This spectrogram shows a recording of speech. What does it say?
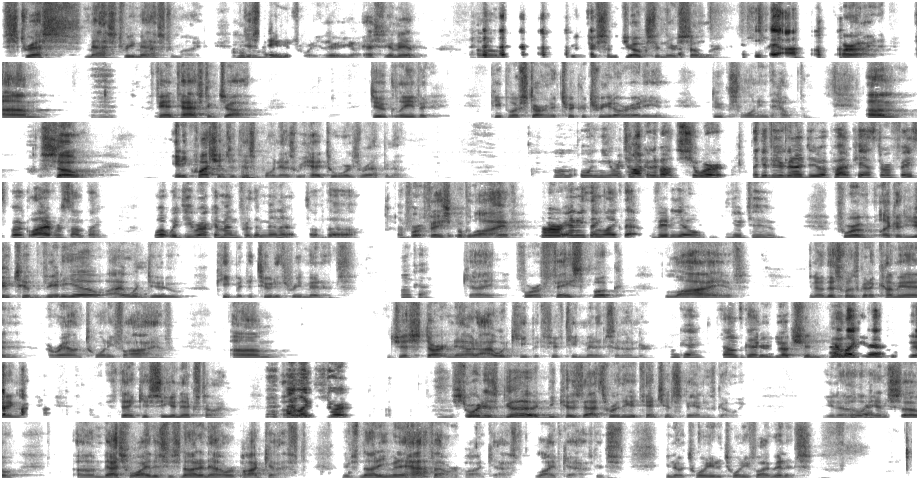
stress mastery mastermind. I just named it for you. There you go. SMM. Um, there's some jokes in there somewhere. Yeah. All right. Um, fantastic job, Duke. Leave it. People are starting to trick or treat already, and Duke's wanting to help them. Um, so, any questions at this point as we head towards wrapping up? Um, when you were talking about short, like if you're going to do a podcast or a Facebook Live or something, what would you recommend for the minute of the For a Facebook Live? Or anything like that, video, YouTube. For a, like a YouTube video, I would do keep it to two to three minutes. Okay. Okay. For a Facebook Live, you know, this one's going to come in around 25. Um, just starting out, I would keep it 15 minutes and under. Okay. Sounds good. Introduction. I like that. Thing. Thank you. See you next time. I like short. Short is good because that's where the attention span is going, you know? Okay. And so um, that's why this is not an hour podcast. It's not even a half hour podcast, live cast. It's, you know, 20 to 25 minutes.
